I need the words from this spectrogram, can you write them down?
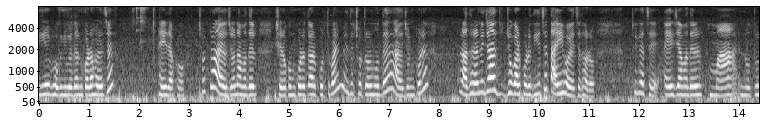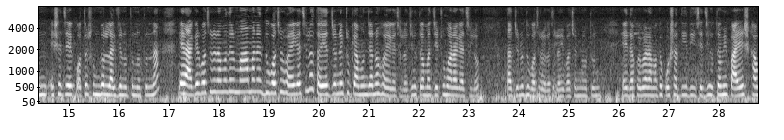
দিয়েই ভোগ নিবেদন করা হয়েছে। এই দেখো, ছোট্ট আয়োজন আমাদের সেরকম করে তো আর করতে পারিনি। কিন্তু ছোটোর মধ্যে আয়োজন করে রাধারানী যা জোগাড় করে দিয়েছে, তাই হয়েছে, ধরো। ঠিক আছে? এই যে আমাদের মা নতুন এসেছে, কত সুন্দর লাগছে নতুন নতুন না? এর আগের বছরের আমাদের মা মানে দু বছর হয়ে গেছিল, তো এর জন্য একটু কেমন যেন হয়ে গেছিল। যেহেতু আমার জেঠু মারা গেছিল, তার জন্য দু বছর হয়ে গেছিল। এই বছর নতুন। এই দেখো, এবার আমাকে প্রসাদ দিয়ে দিয়েছে। যেহেতু আমি পায়েস খাব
